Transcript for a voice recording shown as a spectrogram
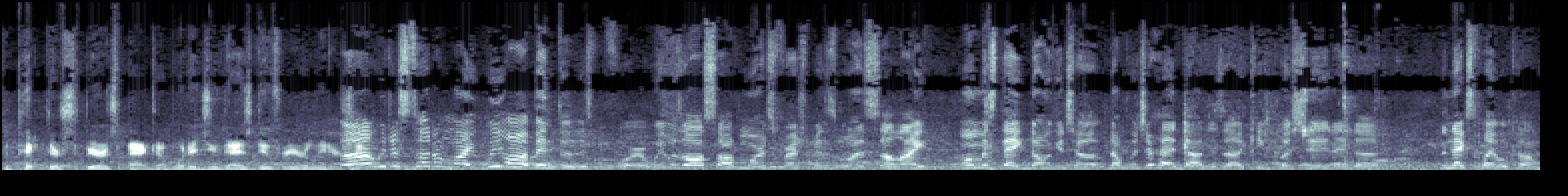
to pick their spirits back up? What did you guys do for your leadership? Uh, we just told them like we all been through this before. We was all sophomores, freshmen once, so like one mistake, don't get your don't put your head down. Just uh, keep pushing, and uh, the next play will come.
